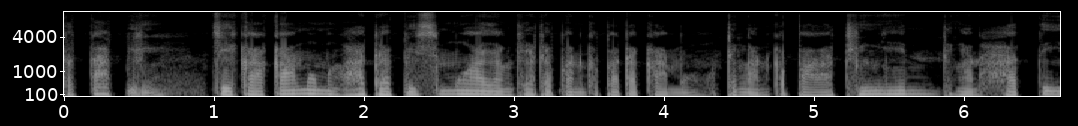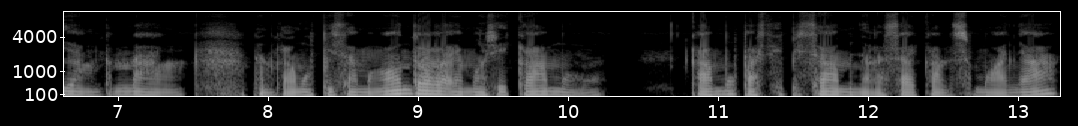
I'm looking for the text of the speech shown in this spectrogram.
Tetapi jika kamu menghadapi semua yang dihadapkan kepada kamu dengan kepala dingin, dengan hati yang tenang, dan kamu bisa mengontrol emosi kamu, kamu pasti bisa menyelesaikan semuanya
